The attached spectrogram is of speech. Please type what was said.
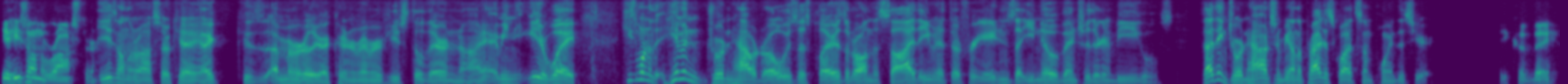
Yeah, he's on the roster. He's on the roster. Okay, I because I remember earlier I couldn't remember if he's still there or not. I mean, either way, he's one of the him and Jordan Howard are always those players that are on the side, that even if they're free agents, that you know eventually they're going to be Eagles. I think Jordan Howard's going to be on the practice squad at some point this year. He could be.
